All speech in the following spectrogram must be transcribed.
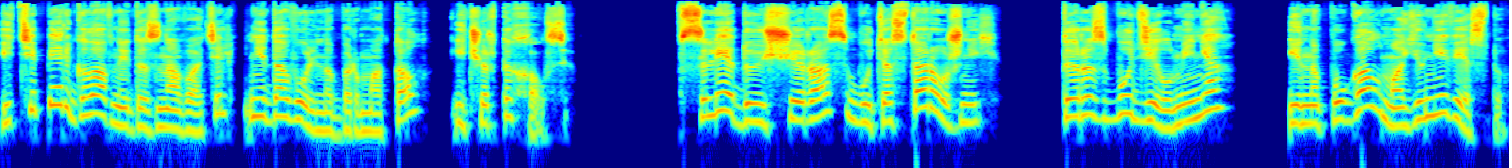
и теперь главный дознаватель недовольно бормотал и чертыхался. «В следующий раз будь осторожней. Ты разбудил меня и напугал мою невесту».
